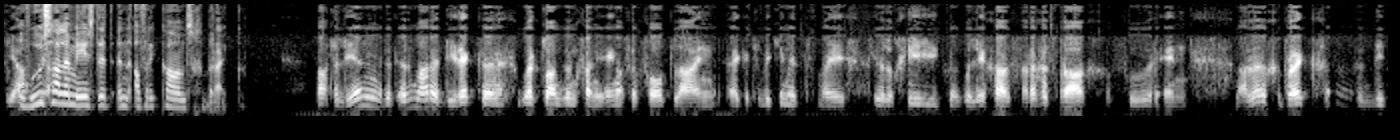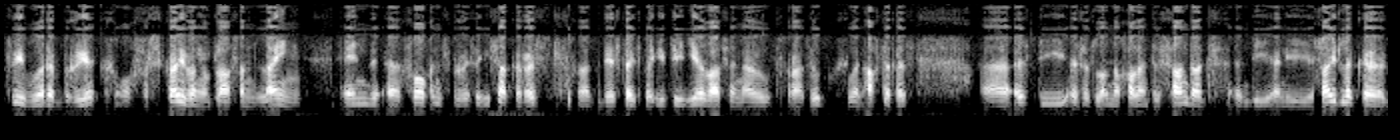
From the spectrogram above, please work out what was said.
Ja, of hoe ja. sal 'n mens dit in Afrikaans gebruik? Magdalene, dit is maar 'n direkte oorklanking van die Engelse fault line. Ek het 'n bietjie met my geologie kollegas reggespraak gevoer en Hulle gebruik die twee woorde breuk of verskuiwing in plaas van lyn. En uh, volgens professor Isak Rust wat destyds by UPE was en nou Franshoek woonagtig is, uh, is die is dit nogal interessant dat in die in die suidelike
